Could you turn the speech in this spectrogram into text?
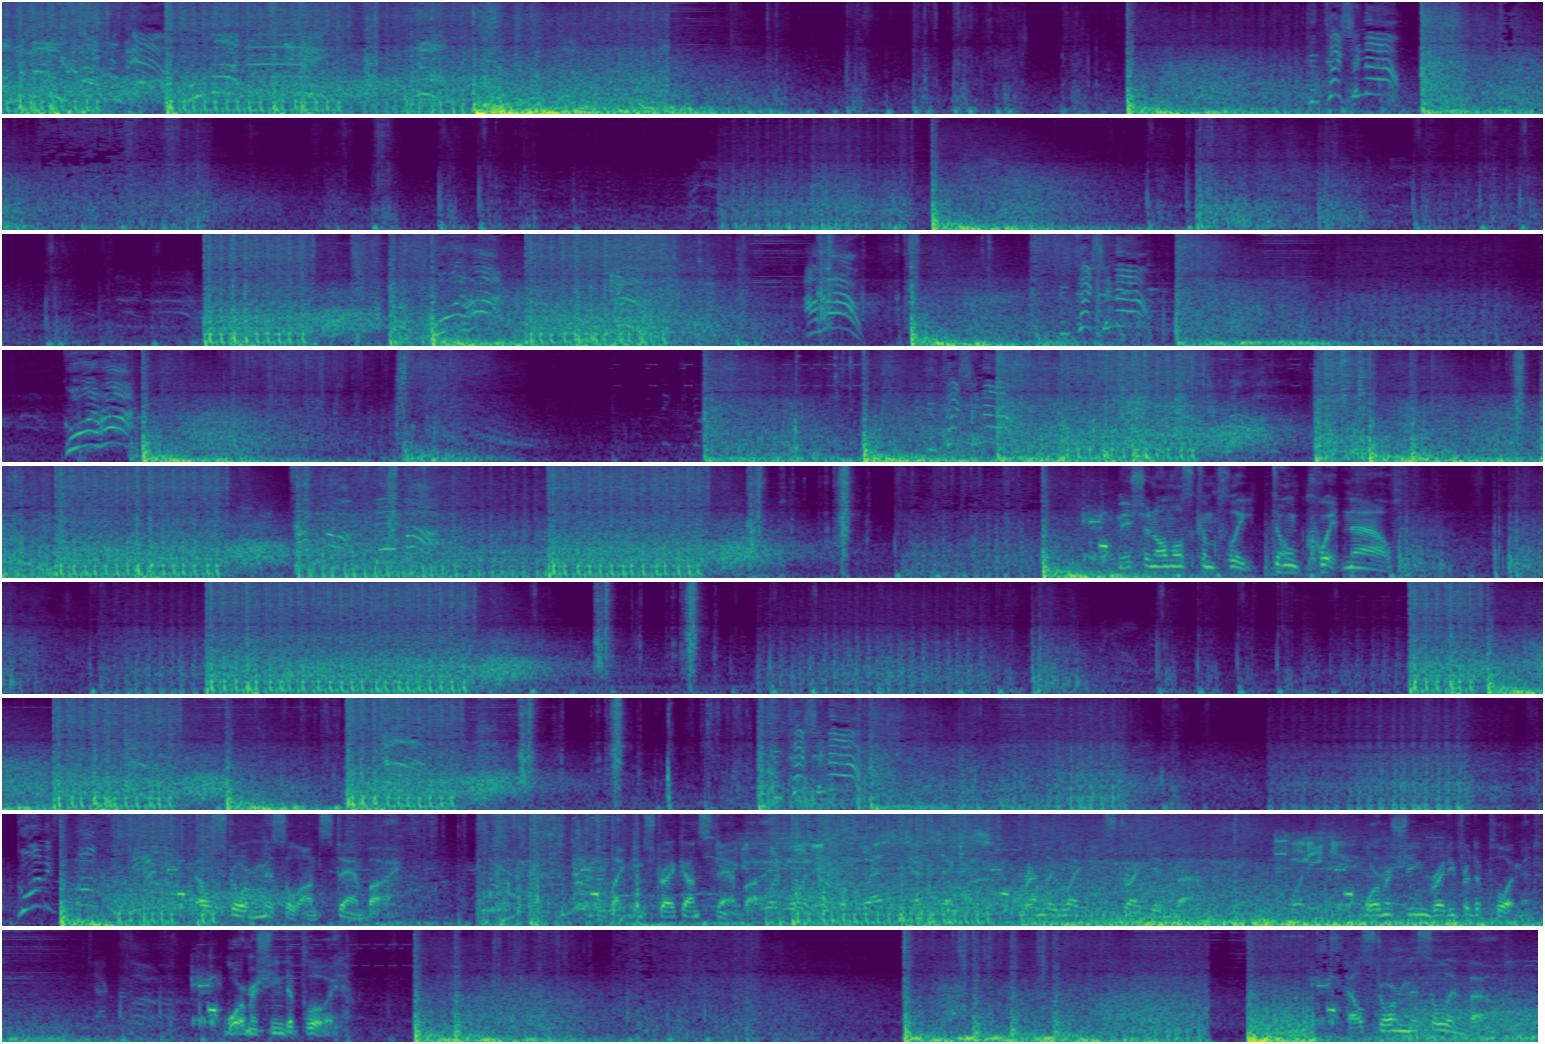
On the move! Sniper's down! Move on! Concussion out! Going hot! I'm out! Concussion out! Mission almost complete. Don't quit now. Concussion now! Going explosive! Get him! Missile on standby. Lightning strike on standby. 1-1 in from west, 10 seconds. Friendly lightning strike inbound. 1 EK. War machine ready for deployment. War machine deployed. Hellstorm missile inbound.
